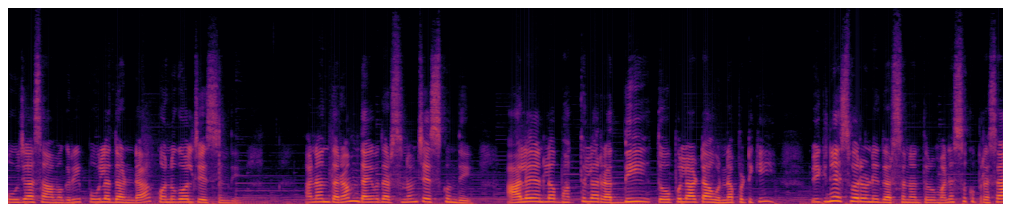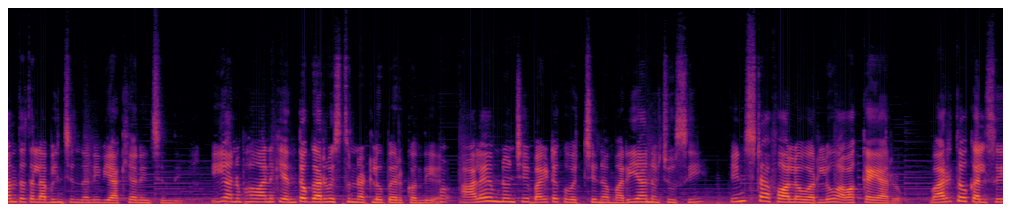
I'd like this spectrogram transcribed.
పూజా సామగ్రి పూలదండ కొనుగోలు చేసింది. అనంతరం దైవ దర్శనం చేసుకుంది. ఆలయంలో భక్తుల రద్దీ తోపులాట ఉన్నప్పటికీ విఘ్నేశ్వరుని దర్శనంతో మనసుకు ప్రశాంతత లభించిందని వ్యాఖ్యానించింది. ఈ అనుభవానికి ఎంతో గర్విస్తున్నట్లు పేర్కొంది. ఆలయం నుంచి బయటకు వచ్చిన మరియాను చూసి ఇన్స్టా ఫాలోవర్లు అవక్కయ్యారు. వారితో కలిసి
